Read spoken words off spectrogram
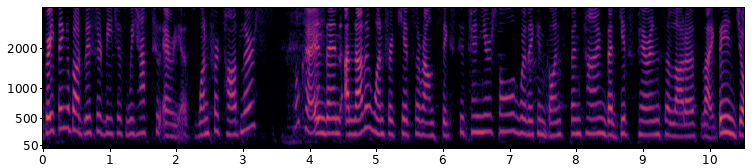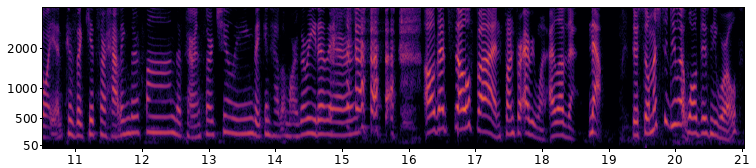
Great thing about Blizzard Beach is we have two areas one for toddlers, okay. and then another one for kids around six to 10 years old where they can go and spend time. That gives parents a lot of like, they enjoy it because the kids are having their fun, the parents are chilling, they can have a margarita there. oh, that's so fun. Fun for everyone. I love that. Now, there's so much to do at Walt Disney World,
